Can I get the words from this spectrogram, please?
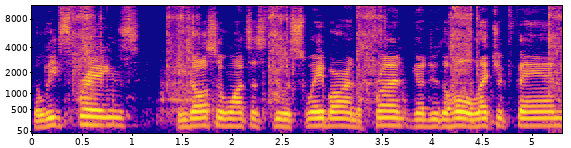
the leaf springs. He also wants us to do a sway bar on the front. Going to do the whole electric fan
